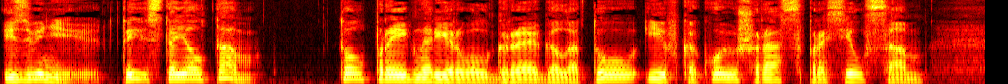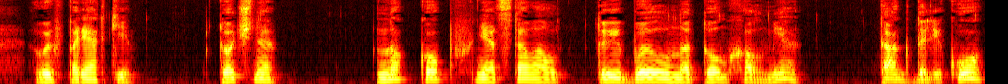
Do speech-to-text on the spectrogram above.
«Извини, ты стоял там?» Тол проигнорировал Грега Лату и в какой уж раз спросил сам. «Вы в порядке?» «Точно?» Но коп не отставал. «Ты был на том холме? Так далеко?»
